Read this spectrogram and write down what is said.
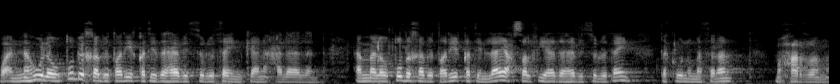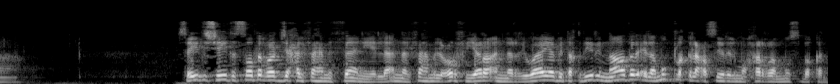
وأنه لو طبخ بطريقة ذهاب الثلثين كان حلالا. أما لو طبخ بطريقة لا يحصل فيها ذهاب الثلثين تكون مثلا محرمة. سيد الشهيد الصدر رجح الفهم الثاني إلا أن الفهم العرفي يرى أن الرواية بتقدير الناظر إلى مطلق العصير المحرم مسبقا.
